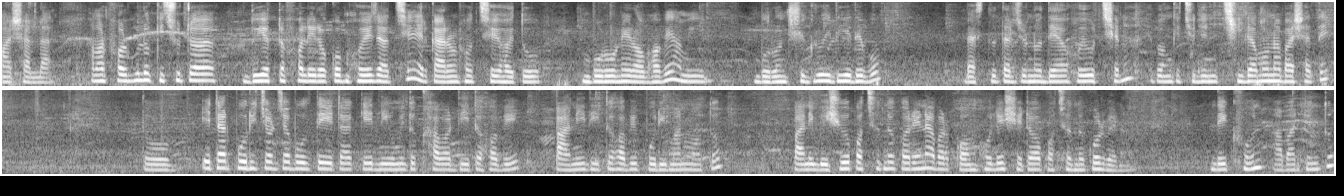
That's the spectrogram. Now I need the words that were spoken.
মার্শাল্লাহ আমার ফলগুলো কিছুটা, দুই একটা ফল এরকম হয়ে যাচ্ছে, এর কারণ হচ্ছে হয়তো বোরনের অভাবে আমি বোরন শীঘ্রই দিয়ে দেব। ব্যস্ততার জন্য দেওয়া হয়ে উঠছে না, এবং কিছুদিন ছিলামও না বাসাতে। তো এটার পরিচর্যা বলতে এটাকে নিয়মিত খাবার দিতে হবে, পানি দিতে হবে পরিমাণ মতো। পানি বেশিও পছন্দ করে না, আবার কম হলে সেটাও পছন্দ করবে না। দেখুন, আবার কিন্তু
